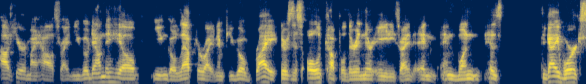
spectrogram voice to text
out here in my house, right? And you go down the hill, you can go left or right. And if you go right, there's this old couple, they're in their 80s, right? And and one has the guy works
